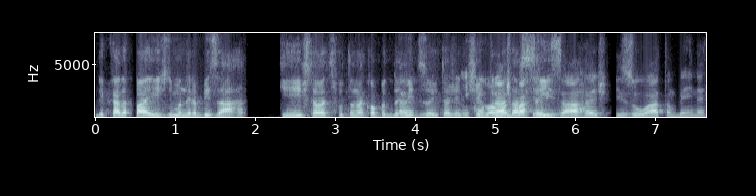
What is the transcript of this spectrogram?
de cada país de maneira bizarra que estava disputando a Copa de 2018. É, a gente chegou a mandar as seis bizarras e zoar também, né?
